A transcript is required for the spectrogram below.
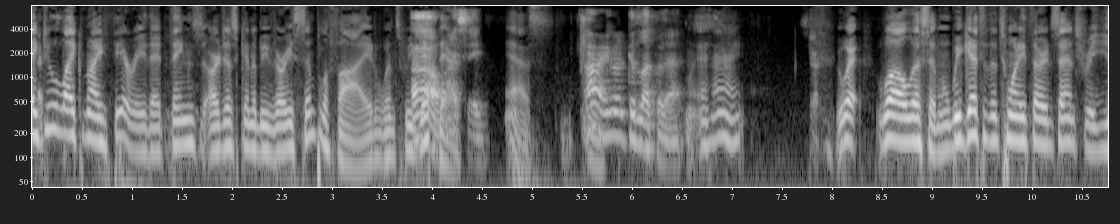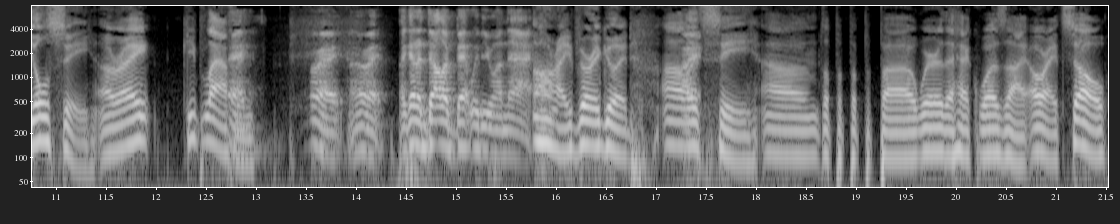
I do like my theory that things are just going to be very simplified once we get there. oh, there. I see. Yes. All right. Well, good luck with that. All right. Wait, well, listen. When we get to the 23rd century, you'll see. All right. Keep laughing. Hey. All right. All right. I got a dollar bet with you on that. All right, very good. Uh, let's see. Um, bu- bu- bu- where the heck was I? All right, so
